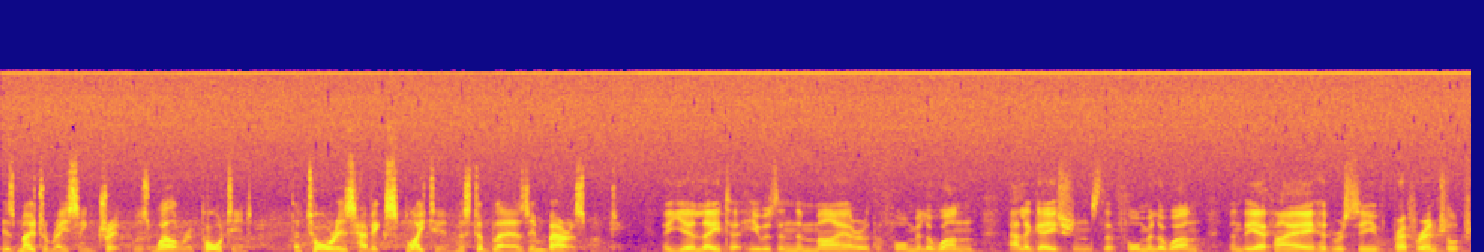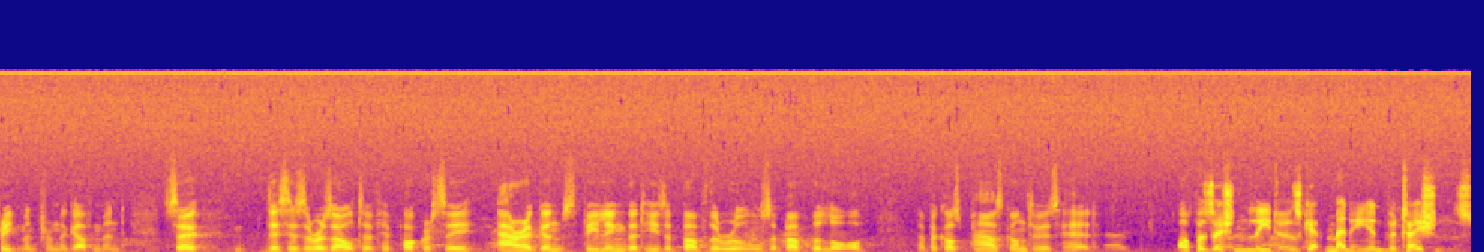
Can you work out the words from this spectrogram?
his motor racing trip was well reported, the Tories have exploited Mr Blair's embarrassment. A year later, he was in the mire of the Formula One allegations that Formula One and the FIA had received preferential treatment from the government. So this is a result of hypocrisy, arrogance, feeling that he's above the rules, above the law, because power's gone to his head. Opposition leaders get many invitations.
